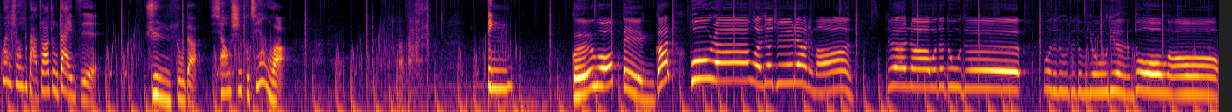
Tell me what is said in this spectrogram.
怪兽一把抓住袋子，迅速的消失不见了。叮，给我饼干。不然我就吃掉你们！天哪，我的肚子，我的肚子怎么有点痛啊？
